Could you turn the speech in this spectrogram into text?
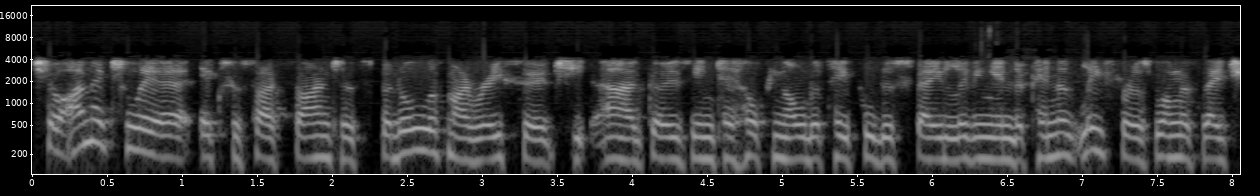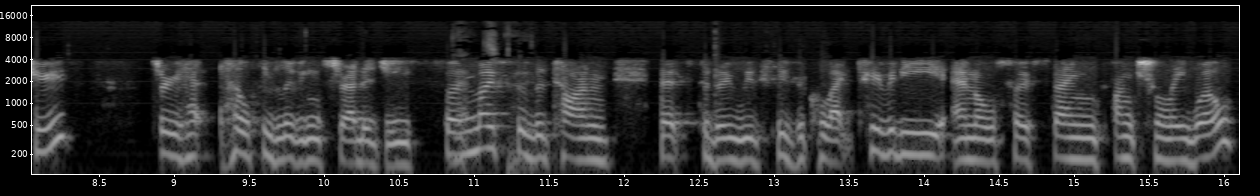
Sure, I'm actually an exercise scientist, but all of my research uh, goes into helping older people to stay living independently for as long as they choose through healthy living strategies. So that's most of the time that's to do with physical activity and also staying functionally well.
